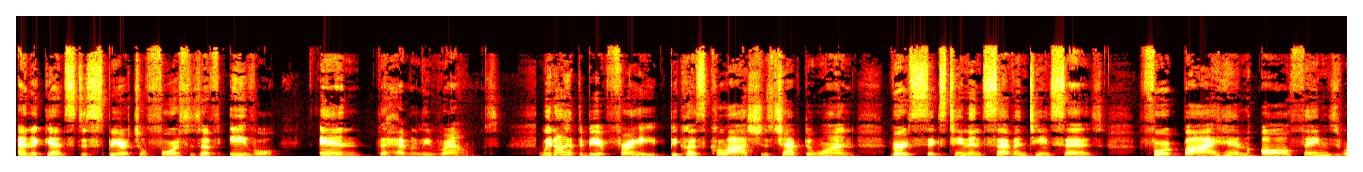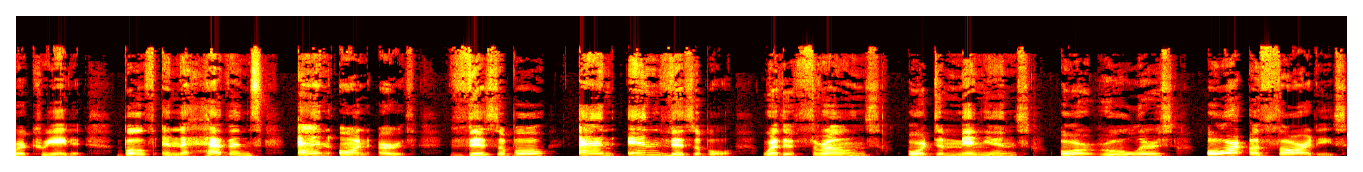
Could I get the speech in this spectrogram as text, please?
and against the spiritual forces of evil in the heavenly realms. We don't have to be afraid because Colossians chapter 1 verse 16 and 17 says, for by him all things were created, both in the heavens and on earth, visible and invisible, whether thrones or dominions or rulers or authorities.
